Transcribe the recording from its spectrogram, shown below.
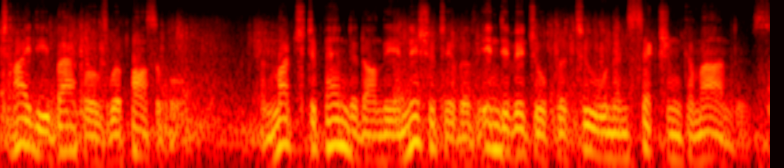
tidy battles were possible, and much depended on the initiative of individual platoon and section commanders.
